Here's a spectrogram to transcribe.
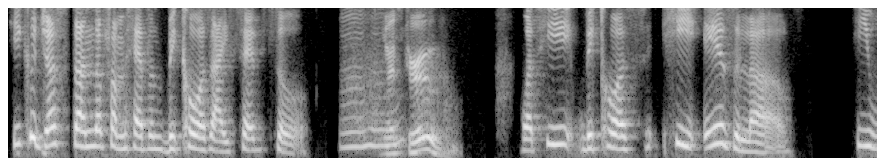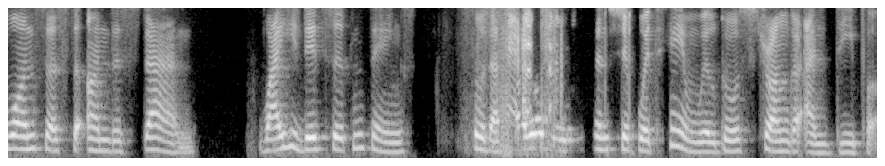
He could just stand up from heaven because I said so. Mhm. That's true. But he, because he is love, he wants us to understand why he did certain things so that our relationship with him will grow stronger and deeper.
